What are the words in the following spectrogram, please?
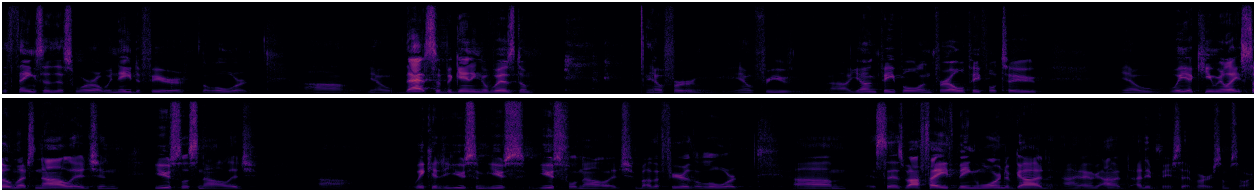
the things of this world. We need to fear the Lord. Uh, you know, that's the beginning of wisdom. You know, for you know, for you uh, young people and for old people too. You know, we accumulate so much knowledge and useless knowledge we could use some use, useful knowledge by the fear of the Lord. Um, it says, by faith, being warned of God. I, I, I, didn't finish that verse, I'm sorry.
